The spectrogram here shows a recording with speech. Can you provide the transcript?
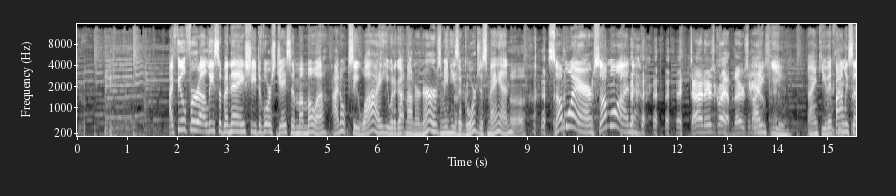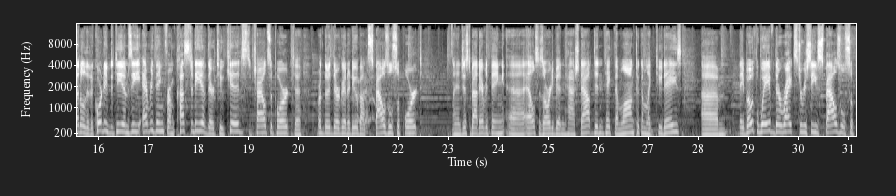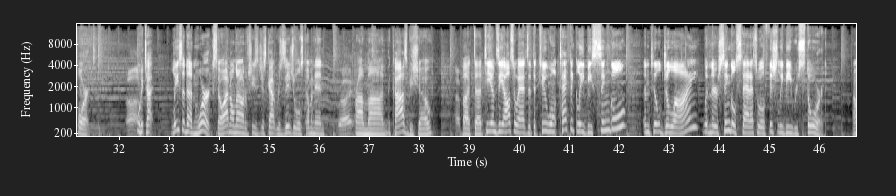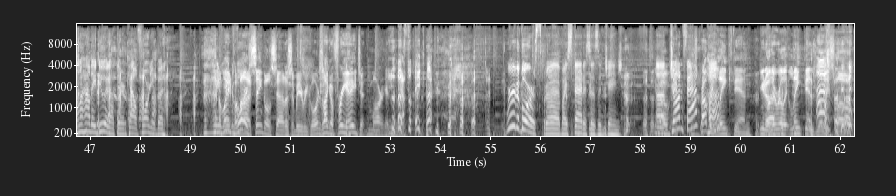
I feel for uh, Lisa Bonet. She divorced Jason Momoa. I don't see why he would have gotten on her nerves. I mean, he's a gorgeous man. Uh-huh. Somewhere, someone. Tired as crap. There she Thank is. you. Thank you. They finally settled it. According to TMZ, everything from custody of their two kids to child support to what they're, they're going to do about spousal support and just about everything uh, else has already been hashed out. Didn't take them long, took them like two days. Um, they both waived their rights to receive spousal support, which I, Lisa doesn't work, so I don't know if she's just got residuals coming in Right. from uh, the Cosby Show. But uh, TMZ also adds that the two won't technically be single until July, when their single status will officially be restored. I don't know how they do it out there in California, but I mean, I'm waiting you're for my single status to be recorded. It's like a free agent market. We're divorced, but uh, my status hasn't changed. You Uh, know, John it's probably huh? LinkedIn. You know, they're really LinkedIn's really slow.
